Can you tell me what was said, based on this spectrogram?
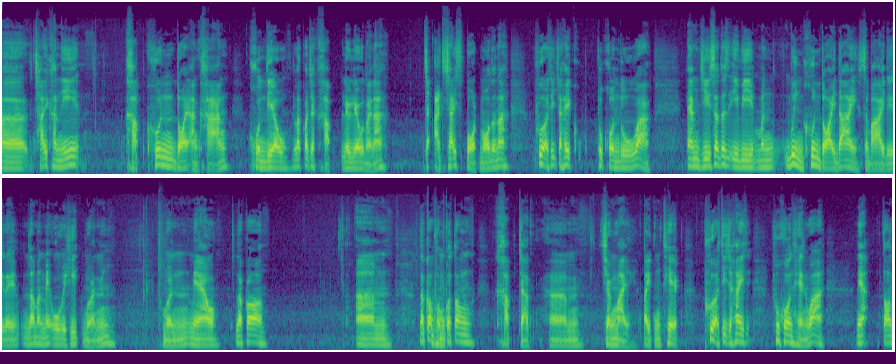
ออใช้คันนี้ขับขึ้นดอยอ่างขาง คนเดียวแล้วก็จะขับเร็วๆหน่อยนะ จะอาจจะใช้สปอร์ตโหมดนะ เพื่อที่จะให้ทุกคนดูว่า MG z s EV มันวิ่งขึ้นดอยได้สบายดีเลย แล้วมันไม่โอเวอร์ฮีทเหมือนเหมือนแมว แล้วก็แล้วก็ผมก็ต้องขับจากอ เชียงใหม่ไปกรุงเทพเพื่อที่จะให้ทุกคนเห็นว่าเนี่ยตอน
